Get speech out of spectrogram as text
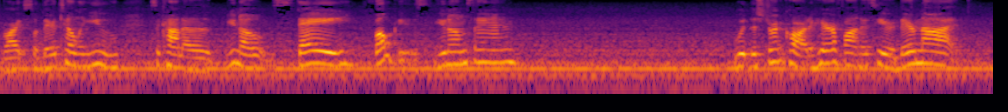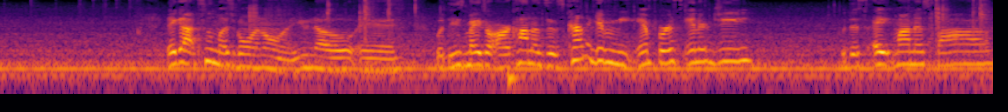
right? So they're telling you to kind of, you know, stay focused. You know what I'm saying? with the strength card, the Hierophant is here. They're not, they got too much going on, you know, and with these major arcanas, it's kind of giving me Empress energy with this 8 minus 5.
